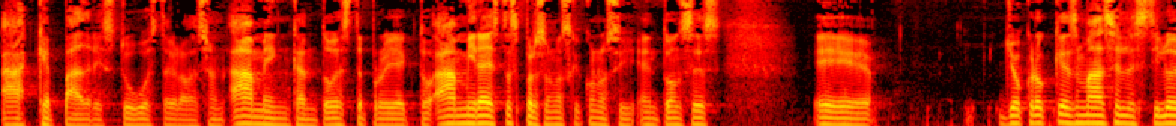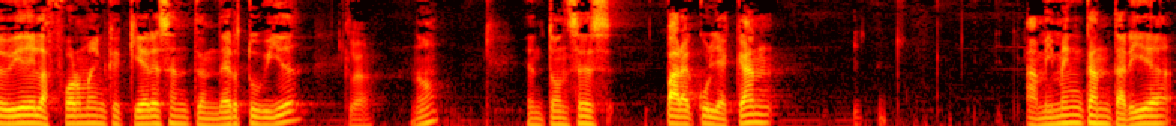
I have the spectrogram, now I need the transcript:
ah, qué padre estuvo esta grabación, ah, me encantó este proyecto, ah, mira estas personas que conocí. Entonces, eh, yo creo que es más el estilo de vida y la forma en que quieres entender tu vida, Claro. ¿no? Entonces, para Culiacán, a mí me encantaría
